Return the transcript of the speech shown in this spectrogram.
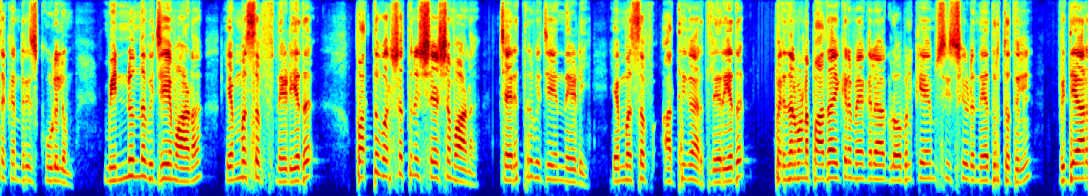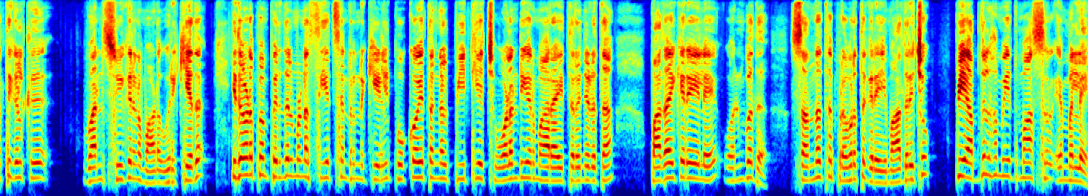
സെക്കൻഡറി സ്കൂളിലും മിന്നുന്ന വിജയമാണ് എം എസ് എഫ് നേടിയത്. പത്ത് വർഷത്തിനു ശേഷമാണ് ചരിത്ര വിജയം നേടി എം എസ് എഫ് അധികാരത്തിലേറിയത്. പെരിന്തൽമണ്ണ പാതായിക്കര മേഖല ഗ്ലോബൽ കെ എം സി സിയുടെ നേതൃത്വത്തിൽ വിദ്യാർത്ഥികൾക്ക് വൻ സ്വീകരണമാണ് ഒരുക്കിയത്. ഇതോടൊപ്പം പെരിന്തൽമണ്ണ സി എച്ച് സെന്ററിന് കീഴിൽ പൂക്കോയത്തങ്ങൾ പി ടി എച്ച് വോളണ്ടിയർമാരായി തിരഞ്ഞെടുത്ത പാതായ്ക്കരയിലെ ഒൻപത് സന്നദ്ധ പ്രവർത്തകരെയും ആദരിച്ചു. P. Abdul Hameed master M. L. A.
